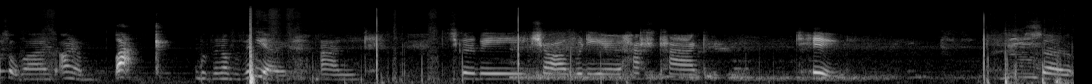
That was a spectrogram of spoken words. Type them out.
What's up guys, I am back with another video and it's going to be shout out video hashtag 2. So,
